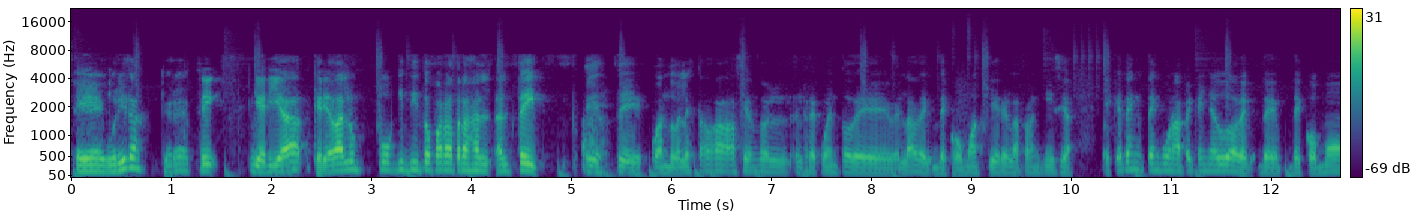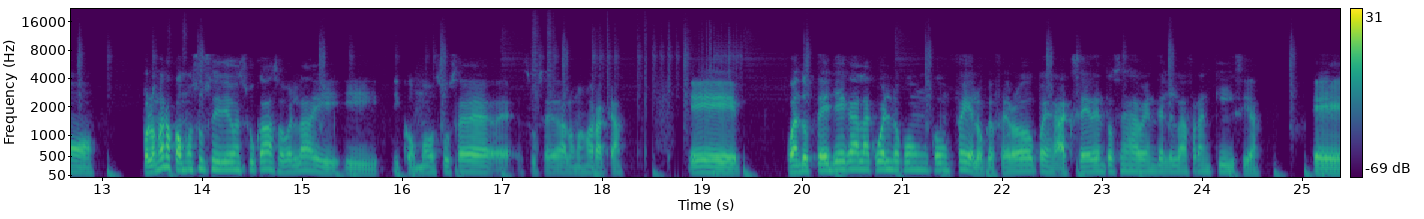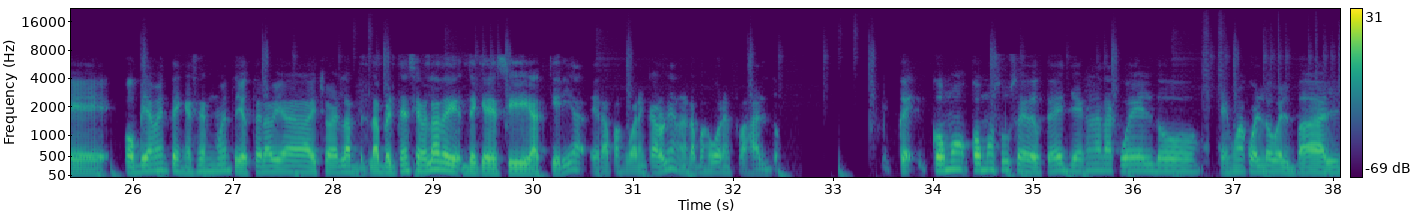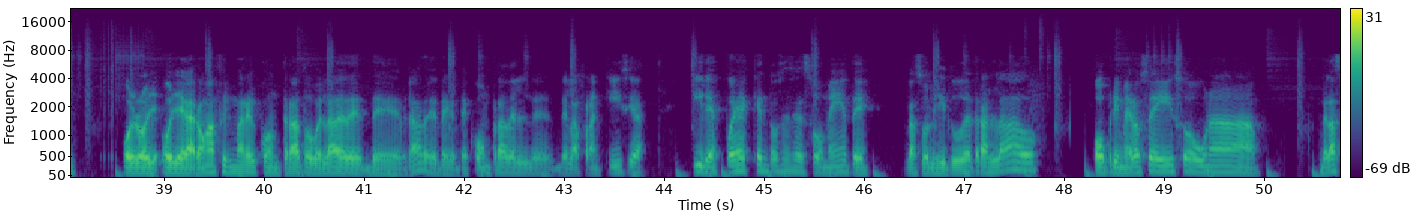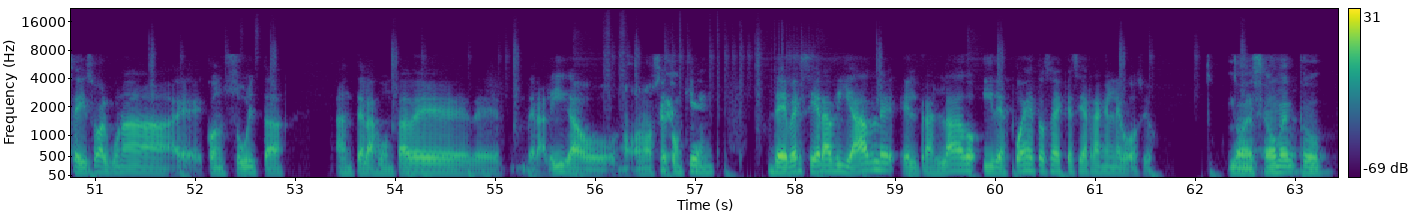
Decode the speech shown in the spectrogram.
Eh, Gurita, ¿quieres? Sí, quería, quería darle un poquitito para atrás al, tape. Este, cuando él estaba haciendo el, recuento de, ¿verdad? De, cómo adquiere la franquicia, es que tengo una pequeña duda de, cómo, por lo menos cómo sucedió en su caso, ¿verdad? Y, cómo sucede, sucede a lo mejor acá. Eh, cuando usted llega al acuerdo con, con Felo, que Felo pues accede entonces a venderle la franquicia, eh, obviamente en ese momento yo usted le había hecho la, advertencia, ¿verdad? De, que si adquiría era para jugar en Carolina, era para jugar en Fajardo. ¿Cómo, ¿Cómo sucede? ¿Ustedes llegan al acuerdo? ¿Es un acuerdo verbal? ¿O, llegaron a firmar el contrato, ¿verdad? De, de de, compra de la franquicia? Y después es que entonces se somete la solicitud de traslado o primero se hizo una, ¿verdad? Se hizo alguna eh, consulta ante la junta de, la liga o no, sé con quién, de ver si era viable el traslado y después entonces es que cierran el negocio. No, en ese momento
